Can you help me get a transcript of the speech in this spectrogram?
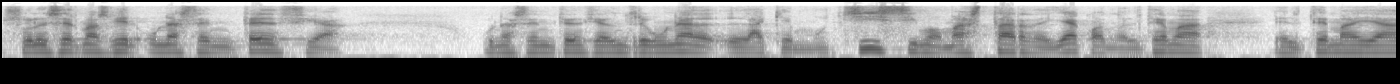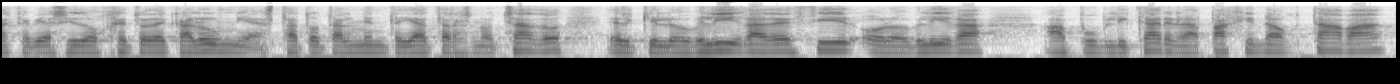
suele ser más bien una sentencia una sentencia de un tribunal, la que muchísimo más tarde, ya cuando el tema, el tema ya que había sido objeto de calumnia está totalmente ya trasnochado, el que lo obliga a decir o lo obliga a publicar en la página octava,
